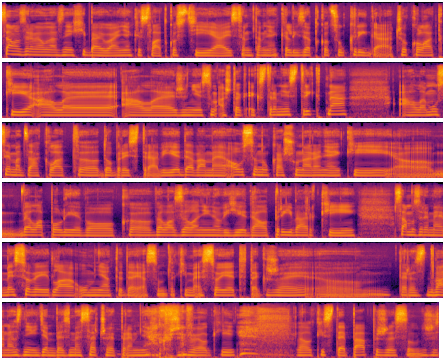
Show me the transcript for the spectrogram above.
Samozrejme u nás nechybajú aj nejaké sladkosti, aj sem tam nejaké lízatko, cukrík a čokoládky, ale, ale že nie som až tak extrémne striktná, ale musia mať základ e, dobrej stravy. Jedávame ovsenú kašu na raňajky, e, veľa polievok, e, veľa zeleninových jedál, prívarky, samozrejme aj mesové jedlá u mňa, teda ja som taký mesojed, takže teraz 12 dní idem bez mesa, čo je pre mňa akože veľký, veľký step up, že, som, že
